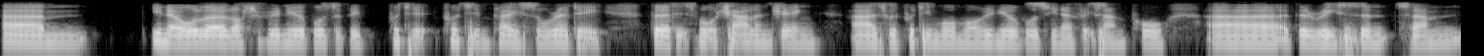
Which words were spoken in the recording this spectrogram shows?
um, you know although a lot of renewables have been put it put in place already, that it's more challenging as we're putting more and more renewables. You know, for example, uh, the recent um,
